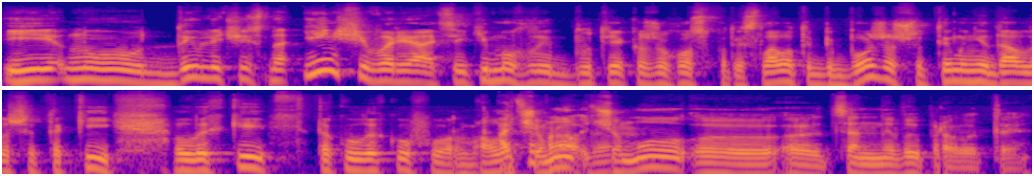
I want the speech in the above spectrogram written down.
І ну, дивлячись на інші варіації, які могли б бути, я кажу, Господи, слава тобі Боже, що ти мені дав лише такий легкий, таку легку форму. Але а чому, правда. чому е, е, це не виправити?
